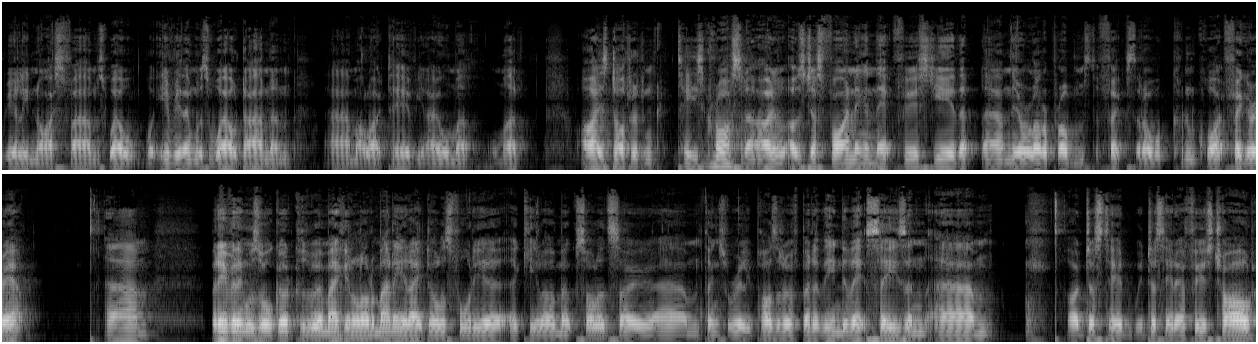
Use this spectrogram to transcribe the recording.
really nice farms. Well, everything was well done, and um, I like to have you know all my all my I's dotted and T's crossed. And I, I was just finding in that first year that um, there were a lot of problems to fix that I couldn't quite figure out. Um, but everything was all good because we were making a lot of money at eight dollars forty a kilo of milk solid, so um, things were really positive. But at the end of that season, um, I just had we just had our first child,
